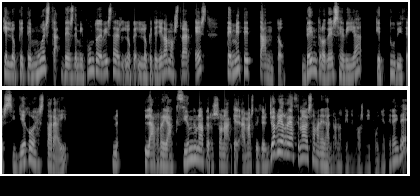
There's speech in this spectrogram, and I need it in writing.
que lo que te muestra, desde mi punto de vista, es lo que, lo que te llega a mostrar es, te mete tanto dentro de ese día que tú dices, si llego a estar ahí, la reacción de una persona, que además tú dices, yo habría reaccionado de esa manera, no, no tenemos ni puñetera idea,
